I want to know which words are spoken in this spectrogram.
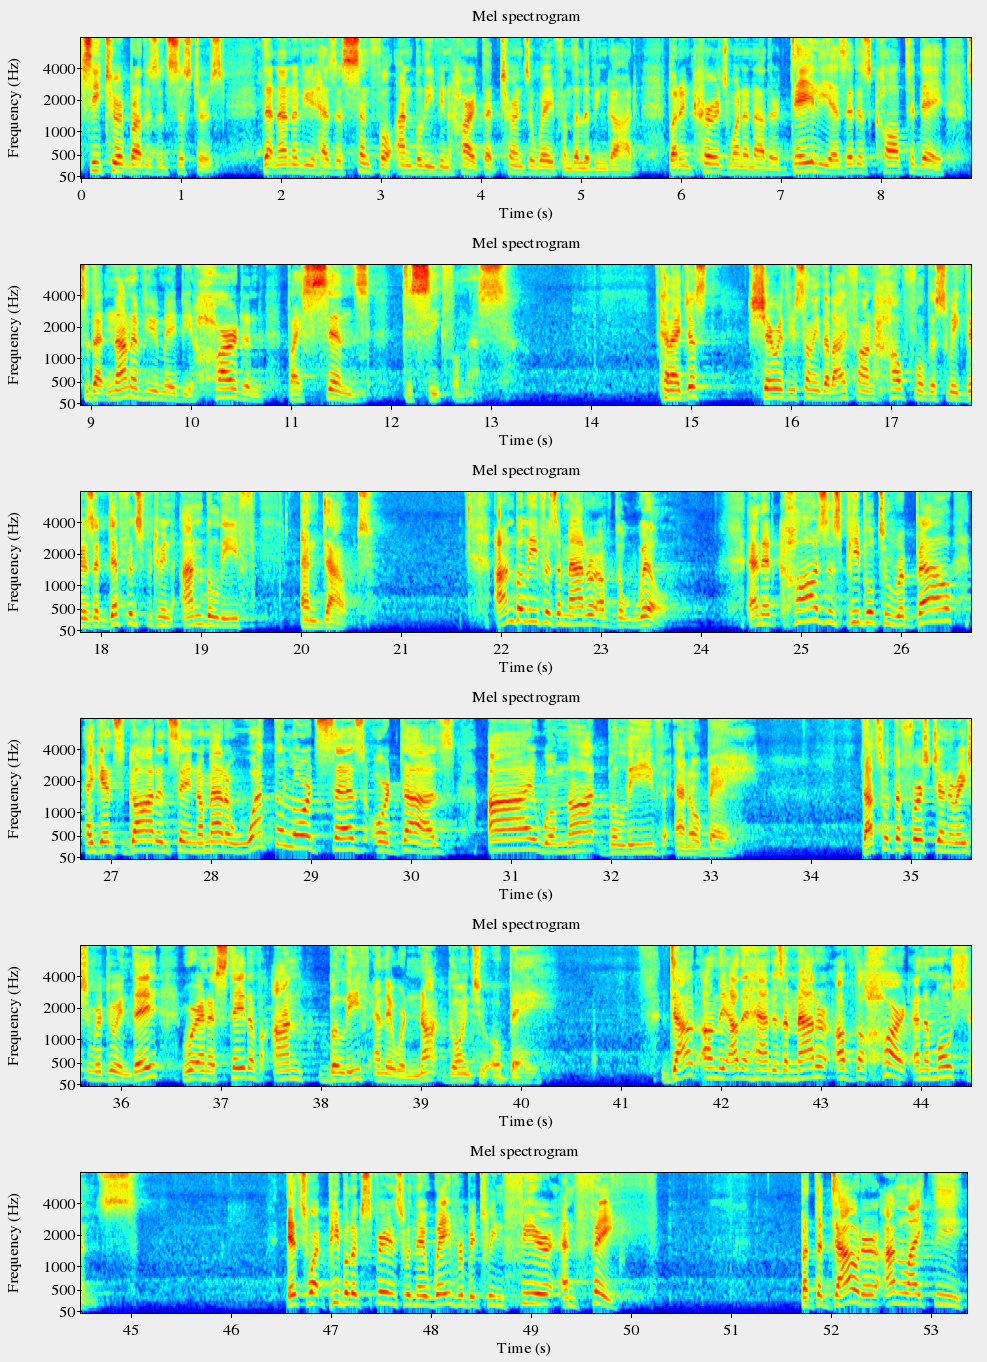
See to it, brothers and sisters, that none of you has a sinful, unbelieving heart that turns away from the living God, but encourage one another daily as it is called today, so that none of you may be hardened by sin's deceitfulness. Can I just share with you something that I found helpful this week? There's a difference between unbelief and doubt. Unbelief is a matter of the will. And it causes people to rebel against God and say, no matter what the Lord says or does, I will not believe and obey. That's what the first generation were doing. They were in a state of unbelief and they were not going to obey. Doubt, on the other hand, is a matter of the heart and emotions. It's what people experience when they waver between fear and faith. But the doubter, unlike the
